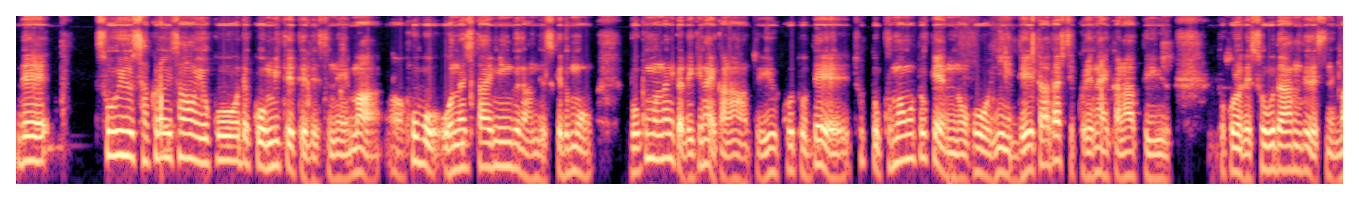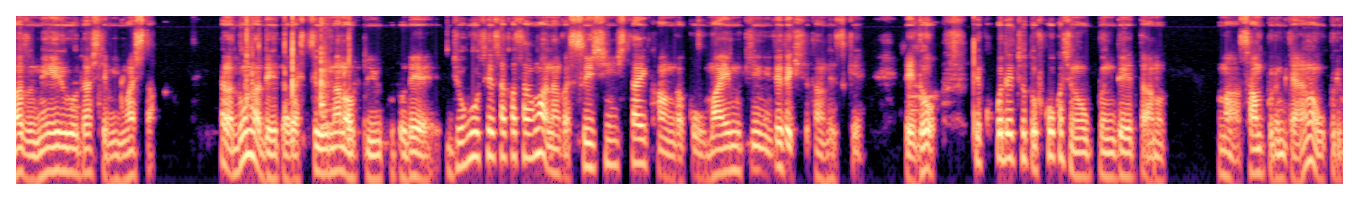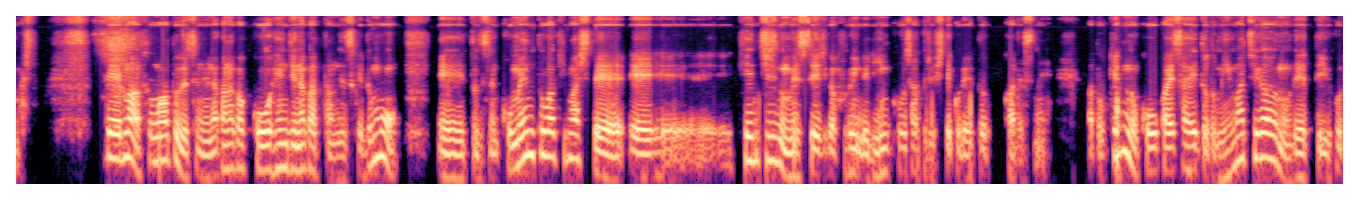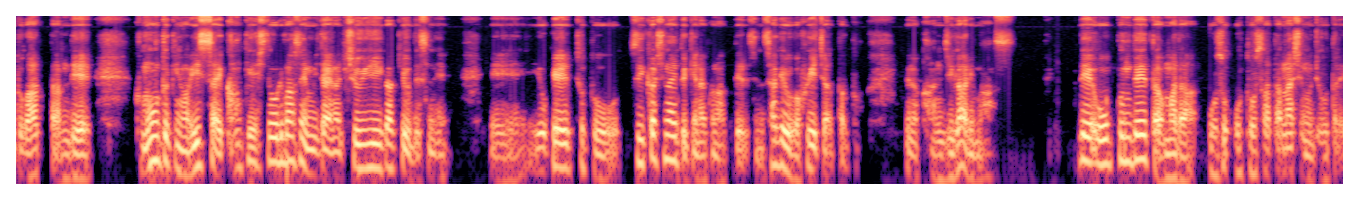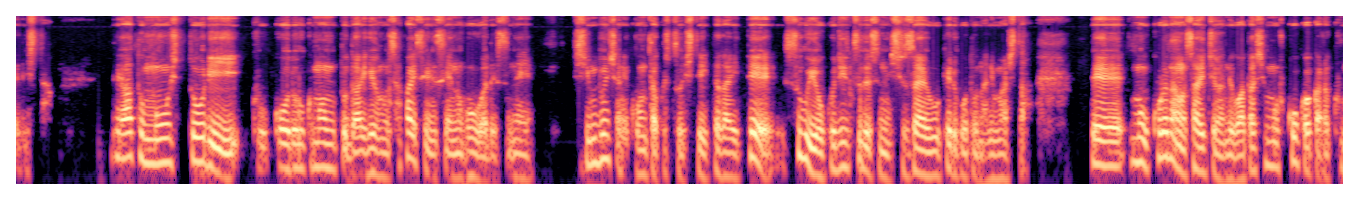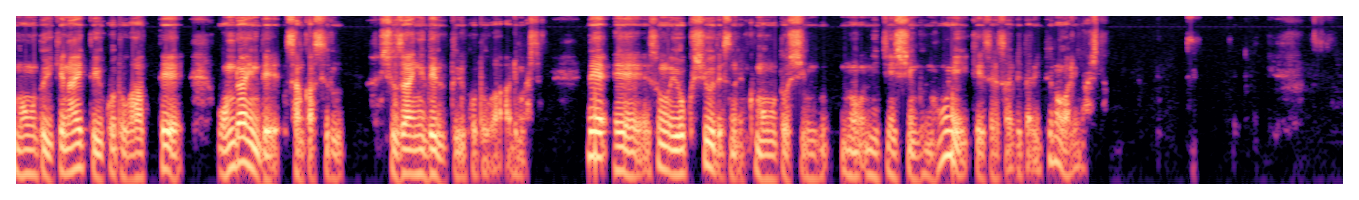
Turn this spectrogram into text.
で、そういう桜木さんを横でこう見ててですね、まあ、ほぼ同じタイミングなんですけども、僕も何かできないかなということで、ちょっと熊本県の方にデータ出してくれないかなというところで相談でですね、まずメールを出してみました。ただどんなデータが必要なのということで、情報制作家さんはなんか推進したい感がこう前向きに出てきてたんですけれど、で、ここでちょっと福岡市のオープンデータのまあ、サンプルみたいなのを送りました。で、まあ、その後ですね、なかなかこう返事なかったんですけども、えーっとですね、コメントが来まして、えー県知事のメッセージが古いんでリンクを削除してくれとかですね、あと県の公開サイトと見間違うのでっていうことがあったんで、熊本県は一切関係しておりませんみたいな注意書きをですね、えー余計ちょっと追加しないといけなくなってですね、作業が増えちゃったというような感じがあります。で、オープンデータはまだ音音沙汰なしの状態でした。で、あともう一人、行動熊本代表の酒井先生の方がですね、新聞社にコンタクトしていただいて、すぐ翌日ですね、取材を受けることになりました。で、もうコロナの最中なんで、私も福岡から熊本行けないということがあって、オンラインで参加する、取材に出るということがありました。で、えーその翌週ですね、熊本新聞の日日新聞の方に掲載されたりというのがありました。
